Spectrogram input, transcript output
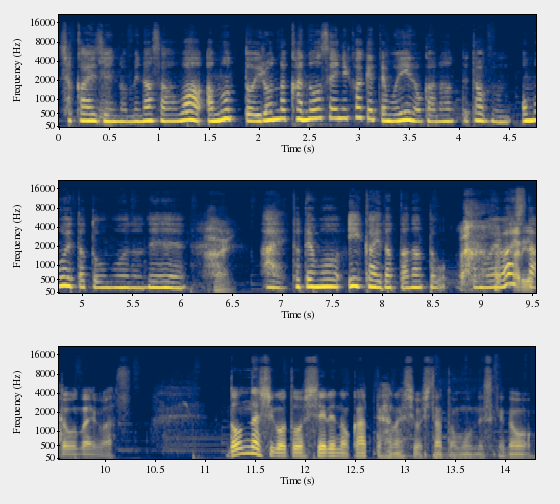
社会人の皆さんは、あ、もっといろんな可能性にかけてもいいのかなって多分思えたと思うので、はい。はい、とてもいい回だったなと思いました。ありがとうございます。どんな仕事をしているのかって話をしたと思うんですけど、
